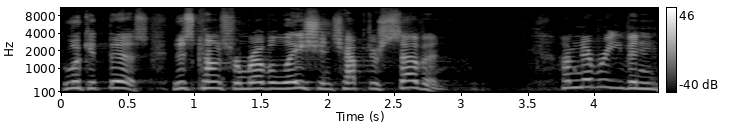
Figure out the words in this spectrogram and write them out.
Look at this. This comes from Revelation chapter 7. I've never even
